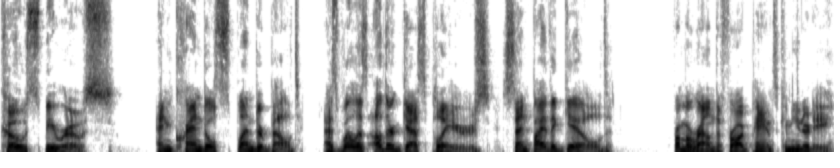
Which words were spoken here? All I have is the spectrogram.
Co Spiros, and Crandall Splendorbelt, as well as other guest players sent by the Guild from around the Frog Pants community.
